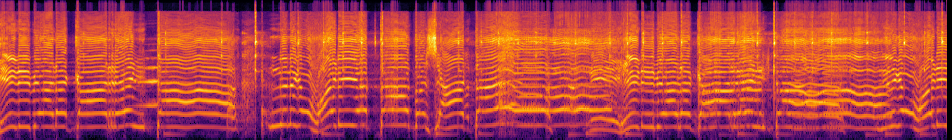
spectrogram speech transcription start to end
ಹಿಡಿಬೇಡ ಕಾರಂಟ ನಿನಗ ಹೊಡಿಯತ್ತ ಬಶಾಟ ನೀ ಹಿಡಿಬೇಡ ಕಾರಂಟ ನಿನಗ ಹೊಡಿಯತ್ತ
